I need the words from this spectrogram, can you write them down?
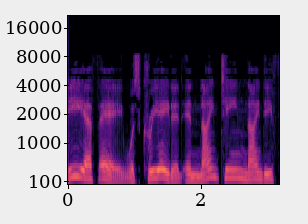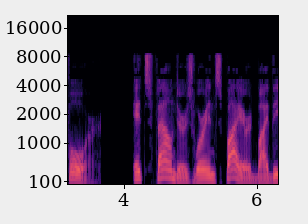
EFA was created in 1994. Its founders were inspired by the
